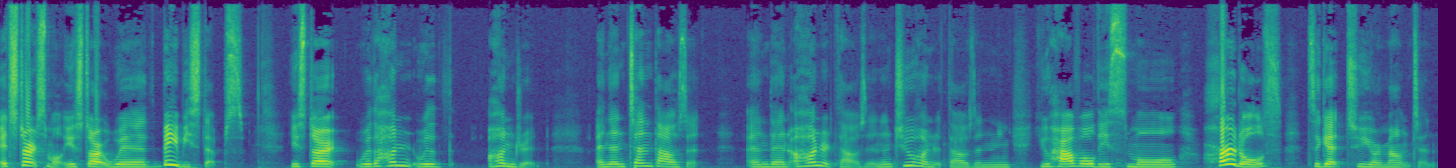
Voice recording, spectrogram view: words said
It starts small. You start with baby steps. You start with a hundred with a hundred and then 10,000 and then a hundred thousand and two hundred thousand and you have all these small hurdles to get to your mountain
